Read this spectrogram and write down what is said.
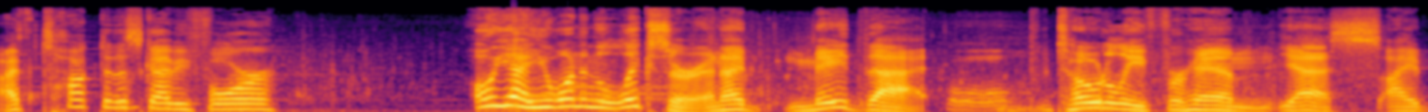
I've talked to this guy before. Oh yeah, he wanted an elixir, and I made that. Totally for him. Yes, I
